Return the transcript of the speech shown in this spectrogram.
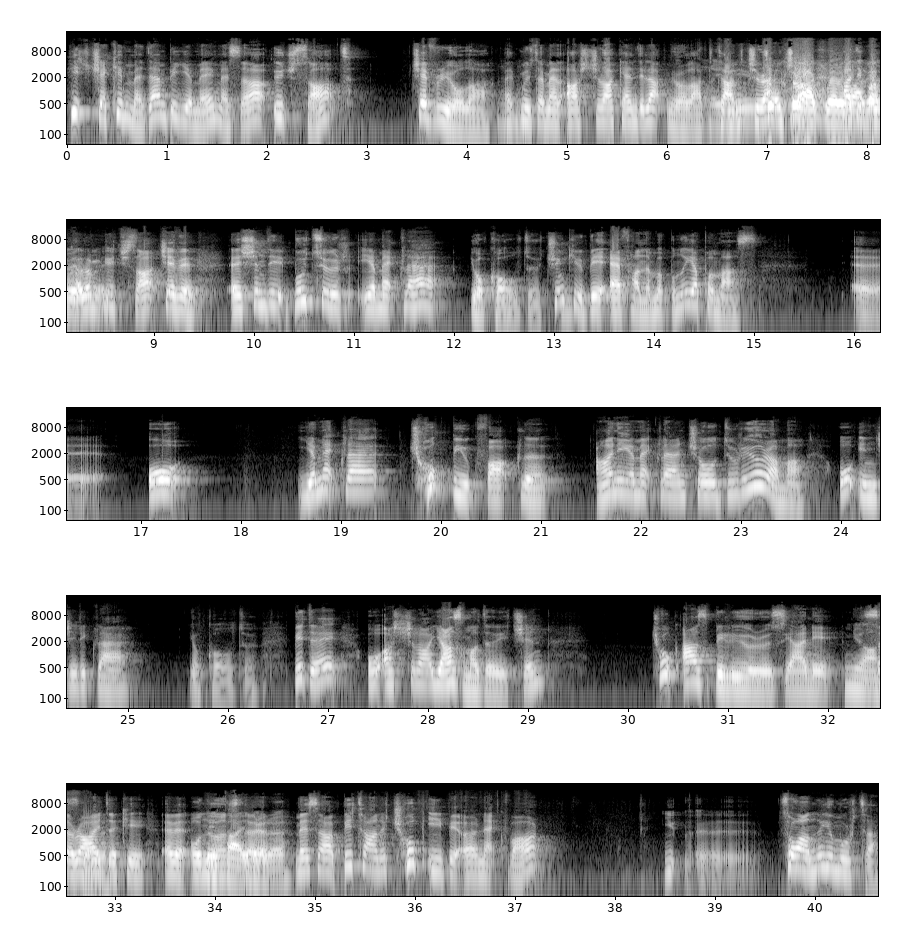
hiç çekinmeden bir yemeği mesela 3 saat çeviriyorlar. Hep muhtemelen aşçılar kendileri yapmıyorlar. Bir tane çırak çok var. çırakları Hadi var, evet. bakalım 3 saat çevir. E, şimdi bu tür yemekler yok oldu. Çünkü bir ev hanımı bunu yapamaz. E, o yemekler çok büyük farklı. Aynı yemeklerin çoğu duruyor ama o incelikler yok oldu. Bir de o aşçılar yazmadığı için çok az biliyoruz yani Nüansları. saraydaki evet o nüansları. Detayları. Mesela bir tane çok iyi bir örnek var. E, soğanlı yumurta.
